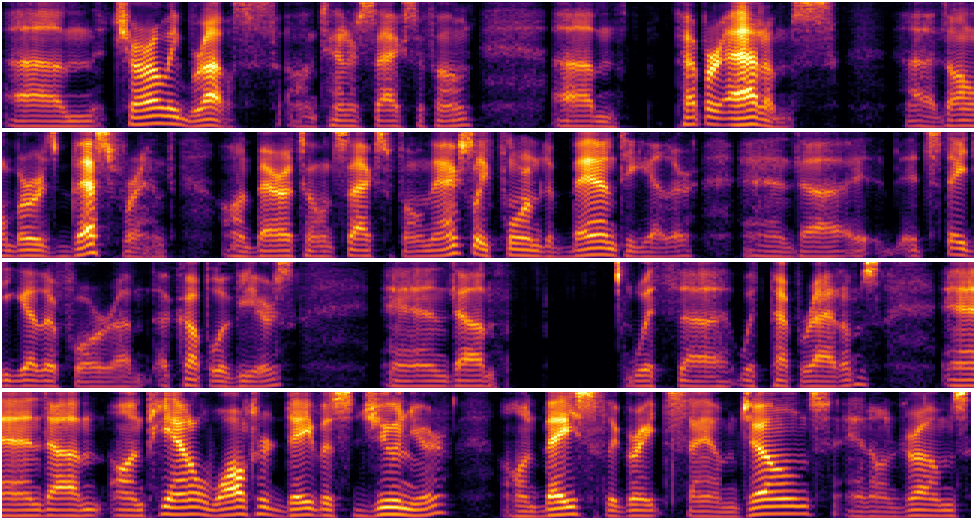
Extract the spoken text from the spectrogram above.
um, Charlie Rouse on tenor saxophone, um, Pepper Adams, uh, Donald Byrd's best friend, on baritone saxophone. They actually formed a band together, and uh, it, it, stayed together for um, a couple of years, and um, with uh, with Pepper Adams, and um, on piano Walter Davis Jr. On bass, the great Sam Jones, and on drums,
